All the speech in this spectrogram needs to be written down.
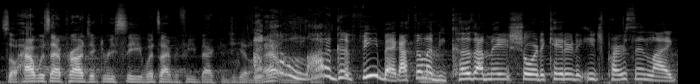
So how was that project received? What type of feedback did you get on I that got a lot of good feedback. I feel like because I made sure to cater to each person, like,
